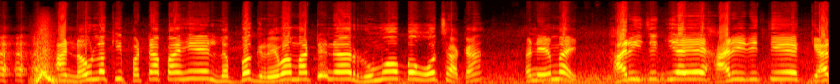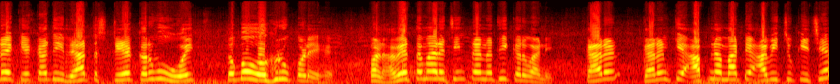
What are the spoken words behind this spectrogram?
આ નવલખી પટ્ટા પાસે લગભગ રહેવા માટેના રૂમો બહુ ઓછા કા? અને એમાંય સારી જગ્યાએ સારી રીતે ક્યારેક એકાદી રાત સ્ટે કરવું હોય તો બહુ અઘરું પડે છે. પણ હવે તમારે ચિંતા નથી કરવાની. કારણ કારણ કે આપના માટે આવી ચૂકી છે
